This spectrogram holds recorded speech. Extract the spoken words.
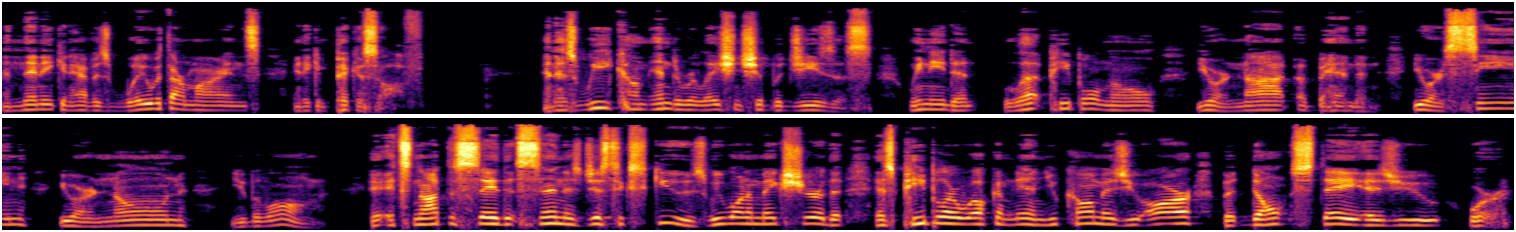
and then he can have his way with our minds and he can pick us off. And as we come into relationship with Jesus, we need to let people know you are not abandoned. You are seen, you are known, you belong. It's not to say that sin is just excused. We want to make sure that as people are welcomed in, you come as you are, but don't stay as you were.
